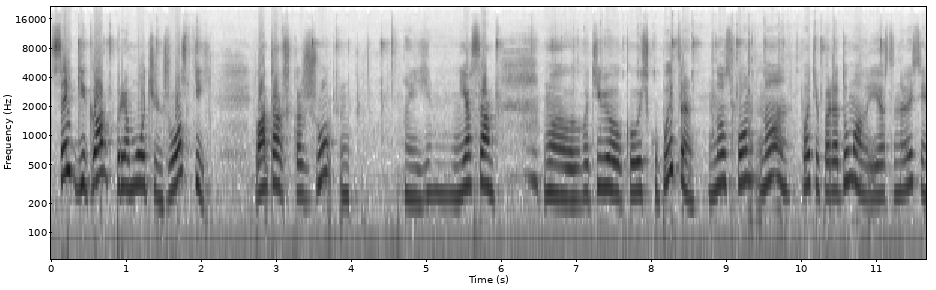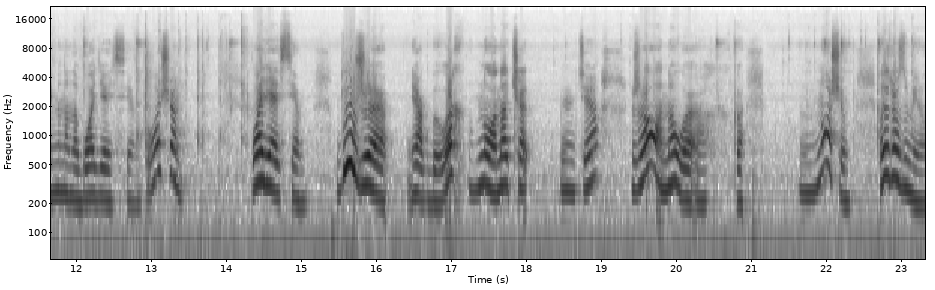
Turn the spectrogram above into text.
Цей гігант прям очень жорсткий. Вам так скажу. м, й- Я сам м, хотів його колись купити, но, спом... но потім передумав і остановився іменно на Бладі 7. Тому що Бладі 7 Дуже якби лег, ну вона тяжела, но легка. Ну, в общем, ви зрозуміли.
